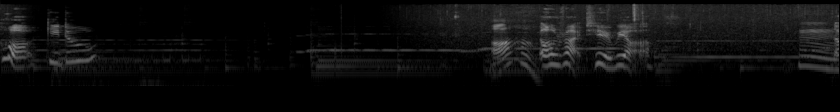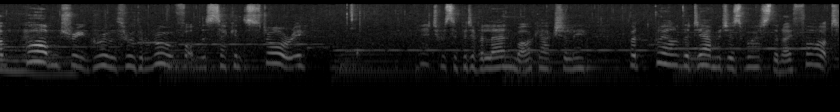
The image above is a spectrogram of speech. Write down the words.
Hawky-doo. Ah. All right, here we are. A palm tree grew through the roof on the second story. It was a bit of a landmark, actually, but, well, the damage is worse than I thought.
